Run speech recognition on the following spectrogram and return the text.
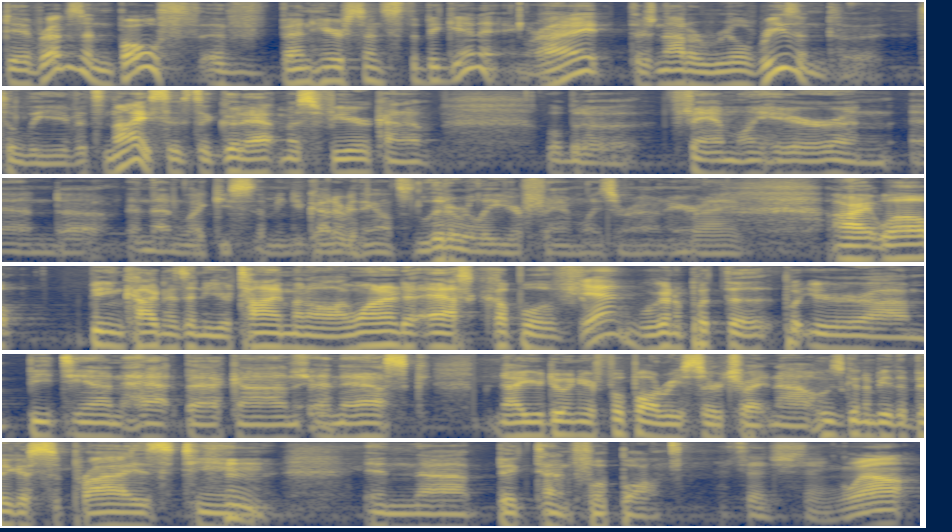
Dave Revsine. Both have been here since the beginning, right? There's not a real reason to to leave. It's nice. It's a good atmosphere, kind of a little bit of family here, and and uh, and then like you said, I mean, you've got everything else. Literally, your family's around here. Right. All right. Well, being cognizant of your time and all, I wanted to ask a couple of. Yeah. We're going to put the put your um, BTN hat back on and ask. Now you're doing your football research right now. Who's going to be the biggest surprise team in uh, Big Ten football? That's interesting. Well,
